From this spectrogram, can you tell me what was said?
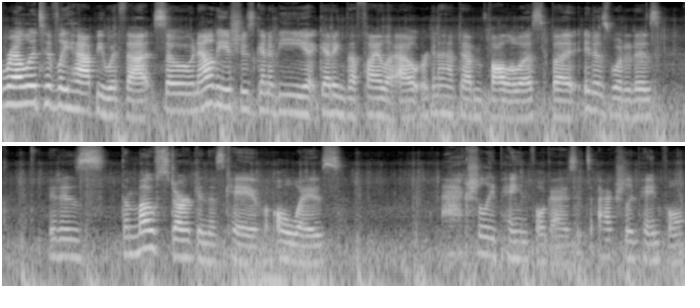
relatively happy with that. So now the issue is going to be getting the Thyla out. We're going to have to have him follow us, but it is what it is. It is the most dark in this cave, always. Actually painful, guys. It's actually painful.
